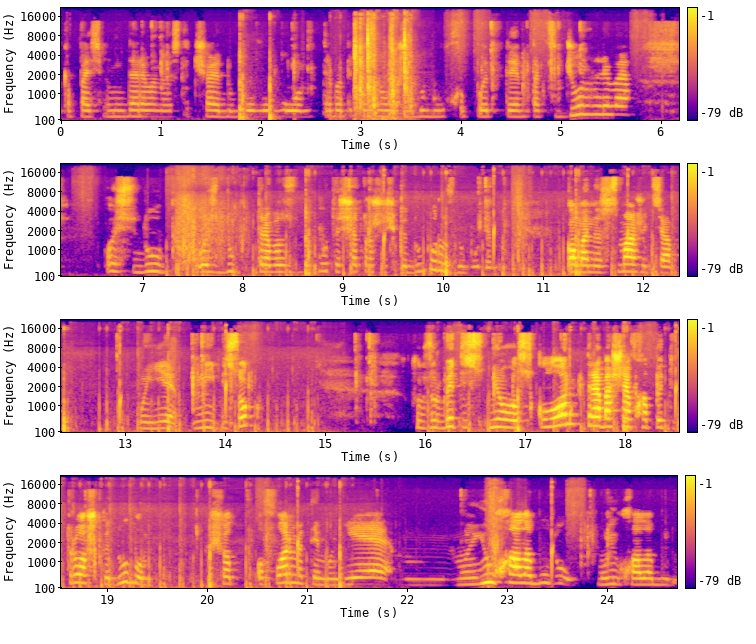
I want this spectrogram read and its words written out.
Капець, мені дерева не вистачає дубового. Треба піти знову ж дубу вхопити. Так, це джунгліве. Ось дуб. Ось дуб. Треба здобути ще трошечки дубу роздобути. В мене смажиться моє, мій пісок. Щоб зробити з нього скло, треба ще вхопити трошки дубу, щоб оформити моє, мою халабуду. Мою халабуду.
